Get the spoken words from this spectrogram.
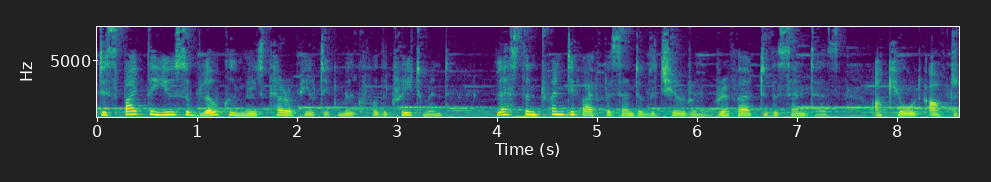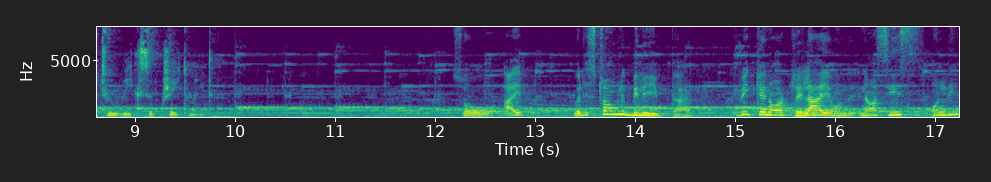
Despite the use of local made therapeutic milk for the treatment, less than 25% of the children referred to the centers are cured after two weeks of treatment. So I very strongly believe that we cannot rely on the NRCs only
